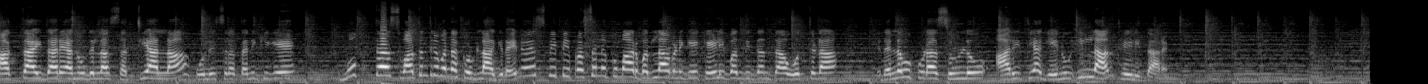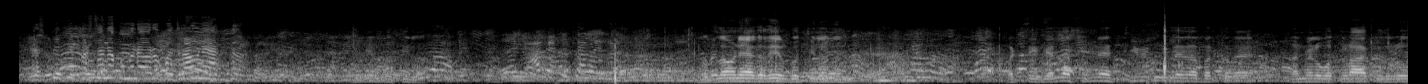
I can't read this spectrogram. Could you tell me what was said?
ಹಾಕ್ತಾ ಇದ್ದಾರೆ ಅನ್ನೋದೆಲ್ಲ ಸತ್ಯ ಅಲ್ಲ. ಪೊಲೀಸರ ತನಿಖೆಗೆ ಮುಕ್ತ ಸ್ವಾತಂತ್ರ್ಯವನ್ನ ಕೊಡಲಾಗಿದೆ. ಇನ್ನು ಎಸ್ಪಿಪಿ ಪ್ರಸನ್ನ ಕುಮಾರ್ ಬದಲಾವಣೆಗೆ ಕೇಳಿ ಬಂದಿದ್ದಂತ ಒತ್ತಡ ಇದೆಲ್ಲವೂ ಕೂಡ ಸುಳ್ಳು. ಆ ರೀತಿಯಾಗಿ ಏನೂ ಇಲ್ಲ ಅಂತ ಹೇಳಿದ್ದಾರೆ. ಪ್ರಸನ್ನ ಕುಮಾರ್ ಅವರು ಬದಲಾವಣೆ ಆಗ್ತಾರೆ ಗೊತ್ತಿಲ್ಲ ನನಗೆ. ಬಟ್ ಇದೆಲ್ಲ ಸುಮ್ಮನೆ ಟಿ ವಿಗಳೆಲ್ಲ ಬರ್ತದೆ. ನನ್ನ ಮೇಲೆ ಒತ್ತಡ ಹಾಕಿದ್ರು.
